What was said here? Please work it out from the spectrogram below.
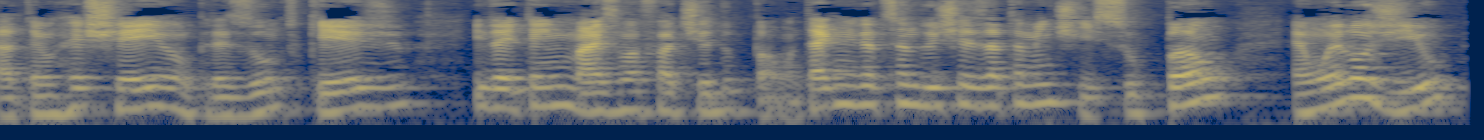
ela tem um recheio, um presunto, queijo e daí tem mais uma fatia do pão. A técnica de sanduíche é exatamente isso. O pão é um elogio,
